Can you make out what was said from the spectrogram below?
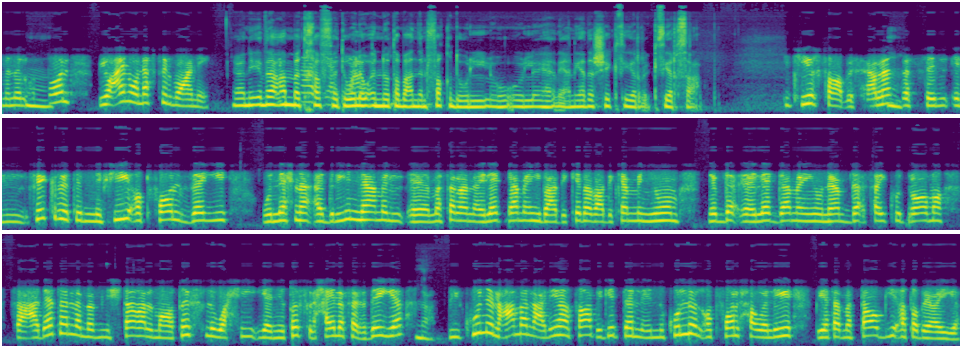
من الأطفال بيعانوا نفس المعاناة. يعني إذا عمت خفت ولو إنه طبعا الفقد وال... وال... يعني هذا شيء كثير كثير صعب. كتير صعب فعلا. بس الفكرة إن في أطفال زيي وإن إحنا قادرين نعمل آه، مثلا علاج جمعي بعد كده بعد كام من يوم نبدأ علاج جمعي ونبدأ سايكو دراما فعادة لما بنشتغل مع طفل وحيد يعني طفل حالة فردية نعم. بيكون العمل عليها صعب جدا لأن كل الأطفال حواليه بيتمتعوا بيئه طبيعية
